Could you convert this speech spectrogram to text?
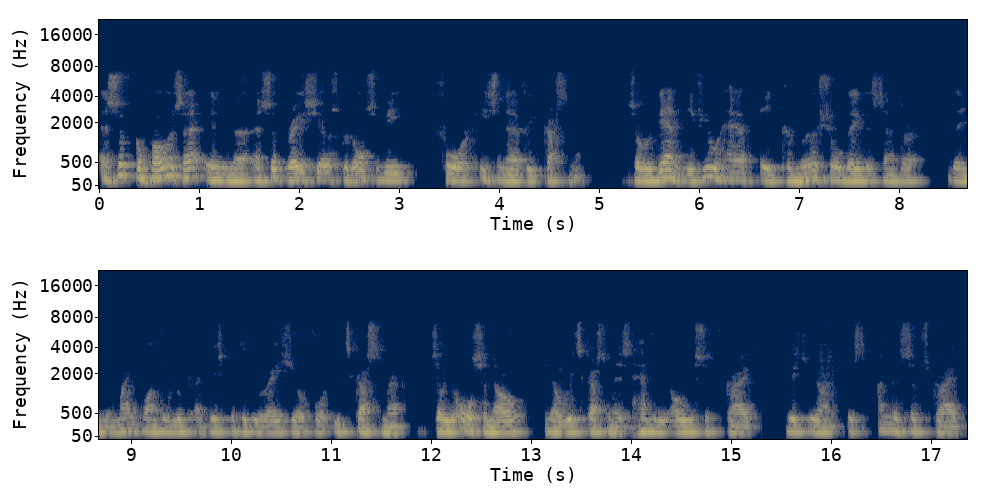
And subcomponents eh, in uh, and sub ratios could also be for each and every customer. So again, if you have a commercial data center, then you might want to look at this particular ratio for each customer. So you also know, you know, which customer is heavily oversubscribed, which one is undersubscribed,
